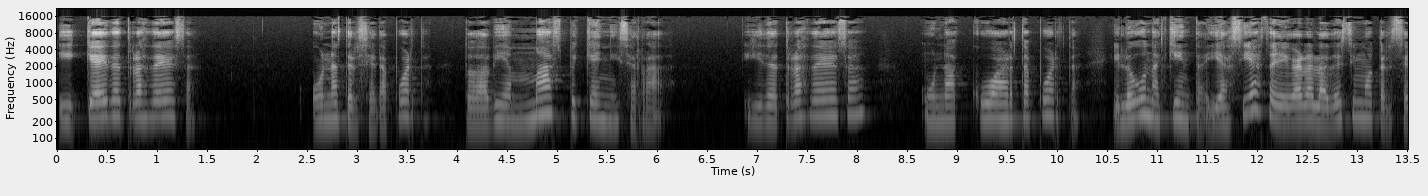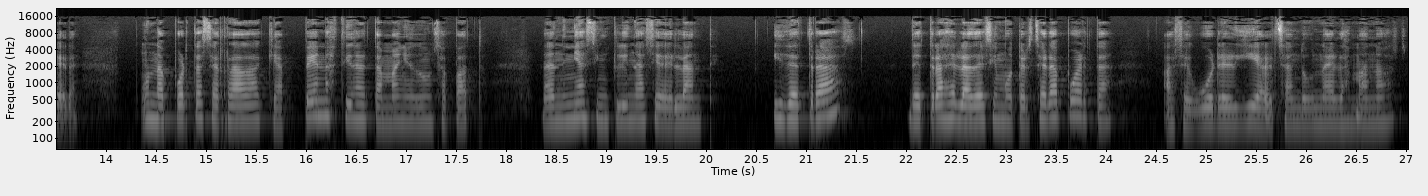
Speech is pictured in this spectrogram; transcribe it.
¿Y qué hay detrás de esa? Una tercera puerta, todavía más pequeña y cerrada. Y detrás de esa, una cuarta puerta, y luego una quinta, y así hasta llegar a la décimo tercera, una puerta cerrada que apenas tiene el tamaño de un zapato. La niña se inclina hacia adelante. Y detrás, detrás de la decimotercera puerta, asegura el guía alzando una de las manos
